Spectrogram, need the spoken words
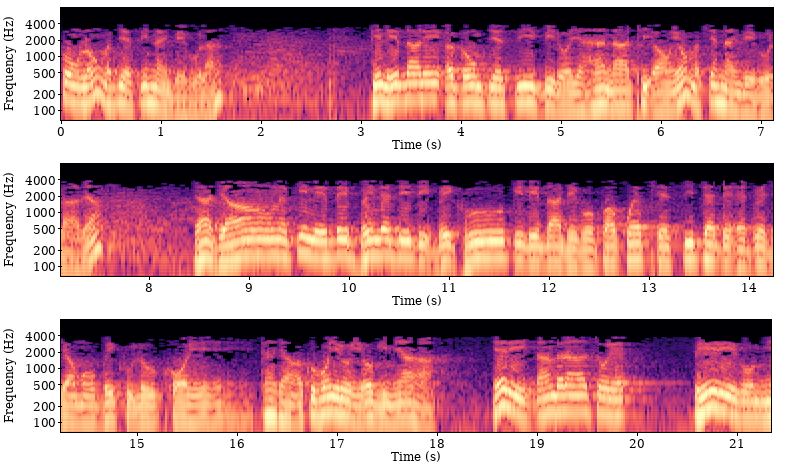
ကုန်လုံးမပြည့်စည်နိုင်ပေဘူးလားကိလေသာတွေအကုန်ပျက်စီးပြီးတော့ယဟန္တာထိအောင်ရောမဖြစ်နိုင်ပေဘူးလားဗျာဒါကြောင့်လည်းကိလေသေဘိန္ဒတိတိဘိက္ခုကိလေသာတွေကိုပေါက်ကွဲဖြစ်စည်းတတ်တဲ့အတွက်ကြောင့်မို့ဘိက္ခုလို့ခေါ်တယ်ဒါကြောင့်အခုဘုန်းကြီးတို့ယောဂီများဟာအဲ့ဒီတန္တရာဆိုတဲ့ ဘေးတွေကိုမြ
